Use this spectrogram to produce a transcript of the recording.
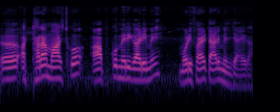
अट्ठारह मार्च को आपको मेरी गाड़ी में मॉडिफाइड टायर मिल जाएगा।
